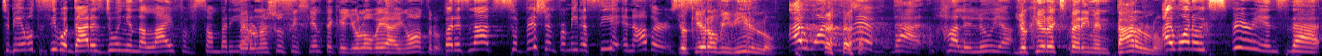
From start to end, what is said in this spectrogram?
to be able to see what God is doing in the life of somebody Pero no es else. suficiente que yo lo vea en otros. But it's not sufficient for me to see it in others. Yo quiero vivirlo. I want to live that. Hallelujah. Yo quiero experimentarlo. I want to experience that.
